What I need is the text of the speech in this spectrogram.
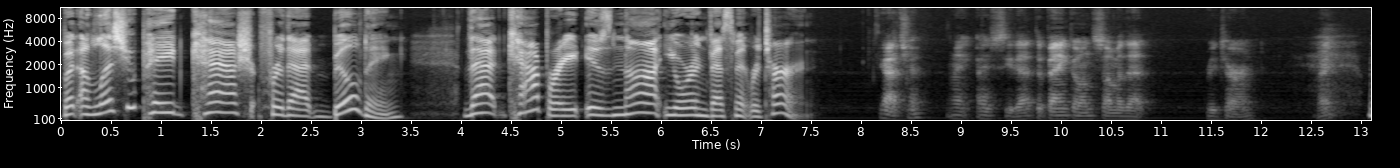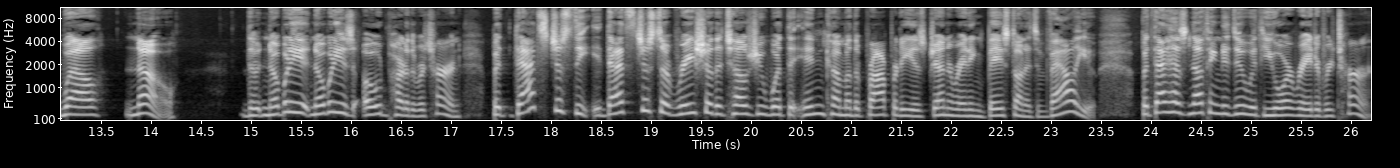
But unless you paid cash for that building, that cap rate is not your investment return. Gotcha. I, I see that. The bank owns some of that return, right? Well, no. The, nobody nobody is owed part of the return, but that's just the that's just a ratio that tells you what the income of the property is generating based on its value. But that has nothing to do with your rate of return.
